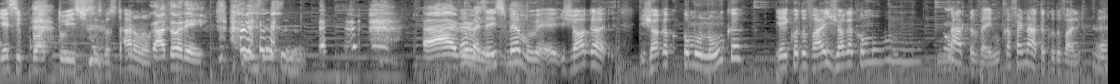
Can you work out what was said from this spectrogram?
E esse plot twist, vocês gostaram ou não? Adorei. Ai, não, mas é isso mesmo. É, joga, joga como nunca, e aí quando vai, joga como nada, velho. Nunca faz nada quando vale. É.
